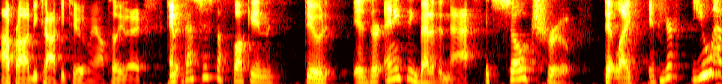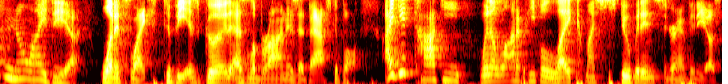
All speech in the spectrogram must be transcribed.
I'd probably be cocky too, man. I'll tell you that. And that's just a fucking dude. Is there anything better than that? It's so true that like if you're you have no idea what it's like to be as good as LeBron is at basketball. I get cocky when a lot of people like my stupid Instagram videos.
